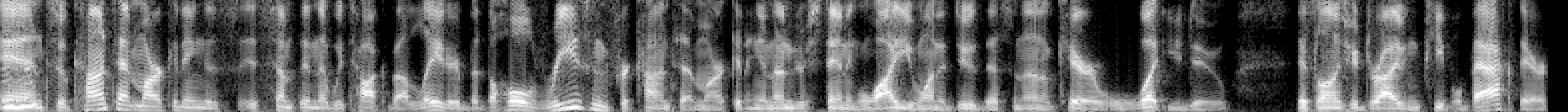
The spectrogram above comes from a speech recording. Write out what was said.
Mhm. And so content marketing is is something that we talk about later, but the whole reason for content marketing and understanding why you want to do this, and I don't care what you do, as long as you're driving people back there,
